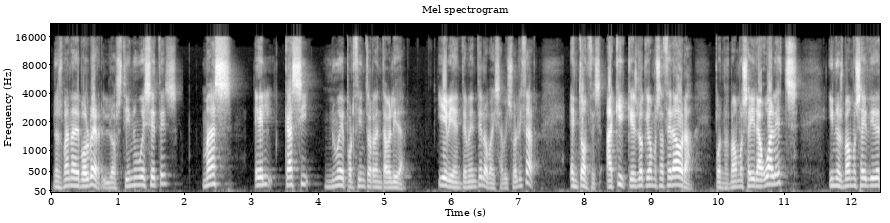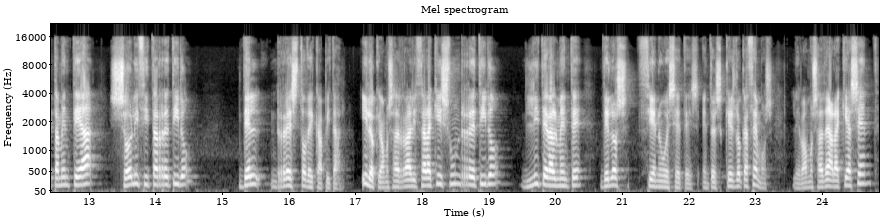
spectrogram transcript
nos van a devolver los 100 USTs más el casi 9% de rentabilidad. Y evidentemente lo vais a visualizar. Entonces, aquí, ¿qué es lo que vamos a hacer ahora? Pues nos vamos a ir a Wallets y nos vamos a ir directamente a solicitar retiro del resto de capital. Y lo que vamos a realizar aquí es un retiro literalmente de los 100 USTs. Entonces, ¿qué es lo que hacemos? Le vamos a dar aquí a Send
